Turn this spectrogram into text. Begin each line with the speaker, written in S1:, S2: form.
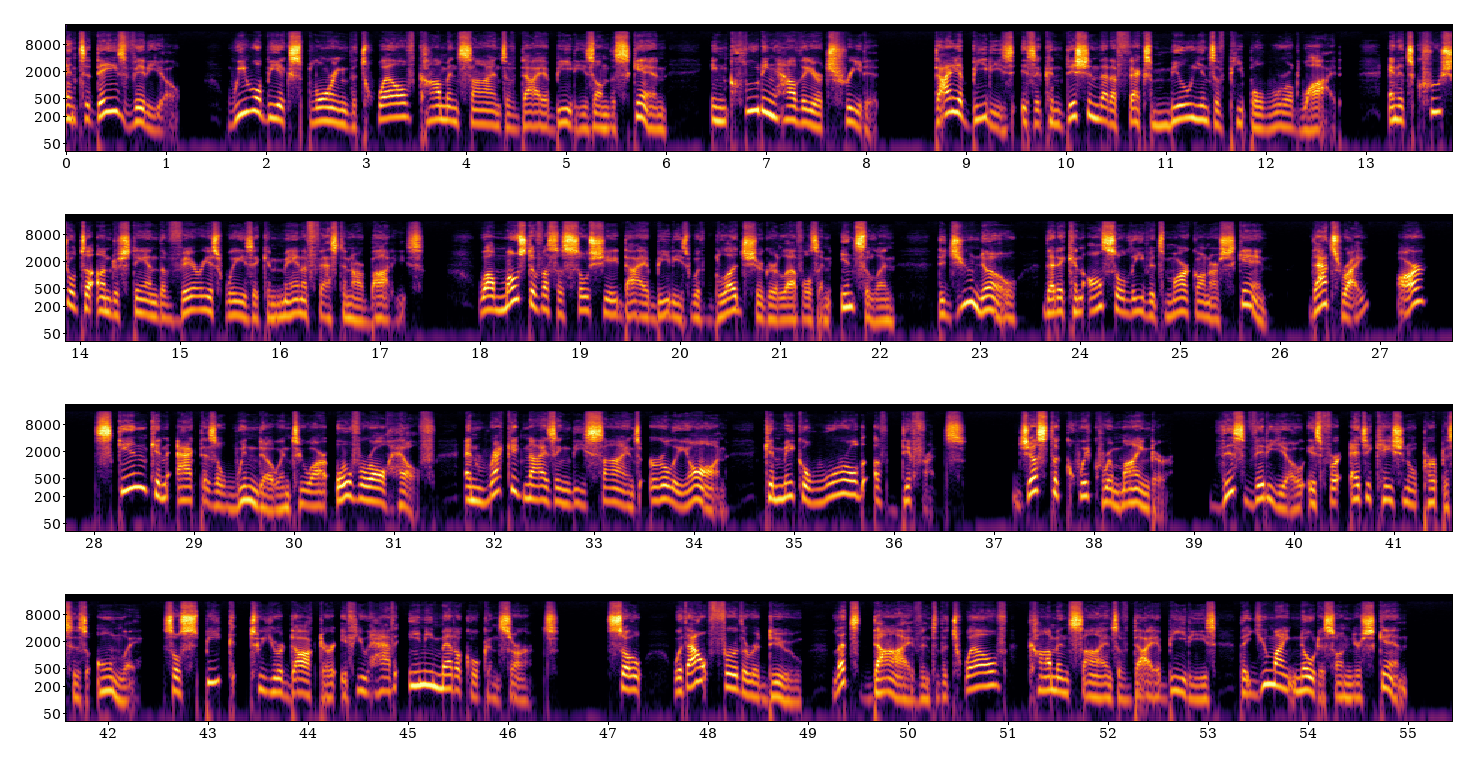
S1: In today's video, we will be exploring the 12 common signs of diabetes on the skin, including how they are treated. Diabetes is a condition that affects millions of people worldwide, and it's crucial to understand the various ways it can manifest in our bodies. While most of us associate diabetes with blood sugar levels and insulin, did you know that it can also leave its mark on our skin? That's right, our skin can act as a window into our overall health, and recognizing these signs early on can make a world of difference. Just a quick reminder this video is for educational purposes only, so speak to your doctor if you have any medical concerns. So, without further ado, let's dive into the 12 common signs of diabetes that you might notice on your skin.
